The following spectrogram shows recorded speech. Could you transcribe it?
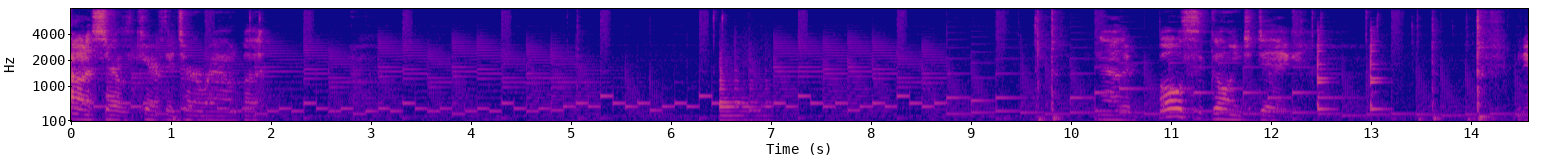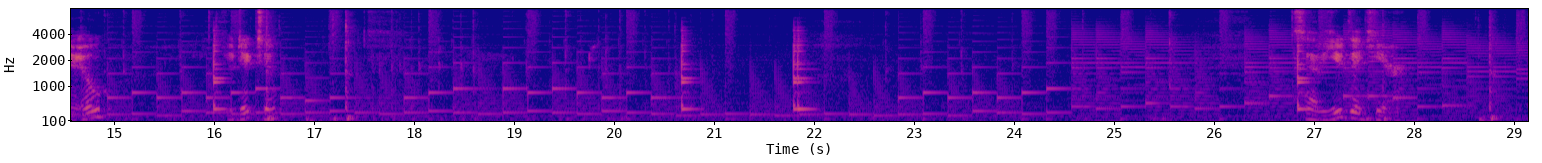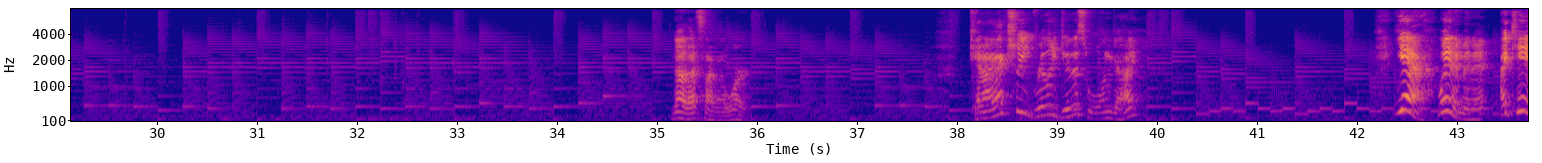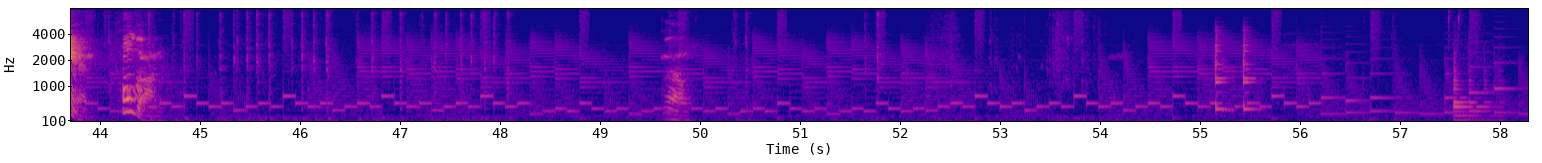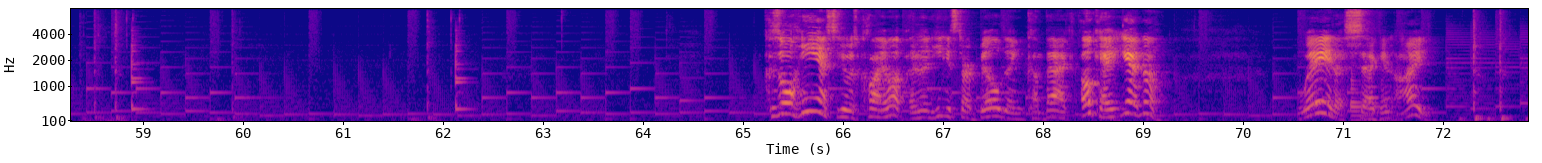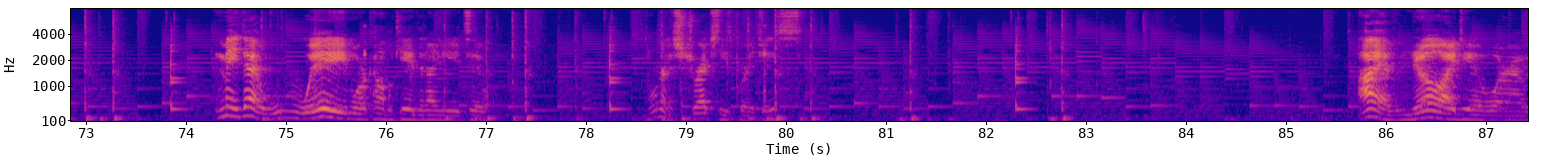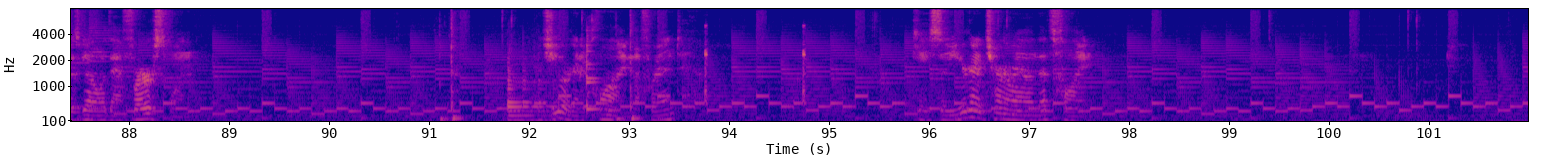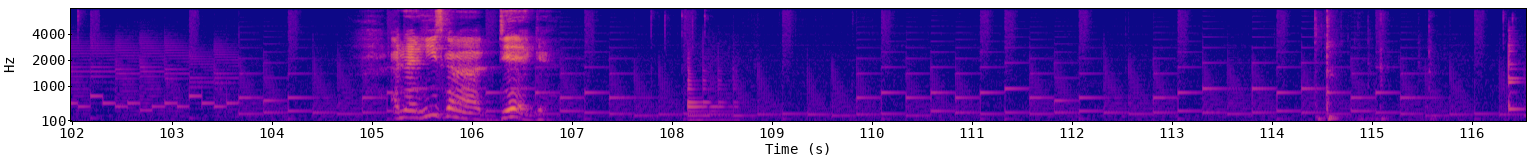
I don't necessarily care if they turn around, but No, that's not gonna work. Can I actually really do this with one guy? Yeah, wait a minute. I can. Hold on. Climb up, and then he can start building, come back. Okay, yeah, no. Wait a second. I made that way more complicated than I needed to. We're to stretch these bridges. I have no idea where I was going with that first one. But you are to climb, my friend. Okay, so you're gonna turn around, that's fine. And then he's gonna dig.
